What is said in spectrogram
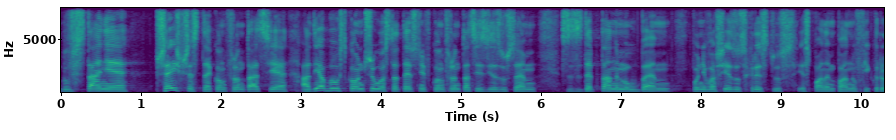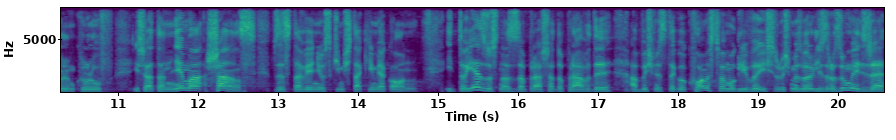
był w stanie przejść przez te konfrontacje, a diabeł skończył ostatecznie w konfrontacji z Jezusem z zdeptanym łbem, ponieważ Jezus Chrystus jest Panem Panów i Królem Królów i szatan nie ma szans w zestawieniu z kimś takim jak On. I to Jezus nas zaprasza do prawdy, abyśmy z tego kłamstwa mogli wyjść, żebyśmy mogli zrozumieć, że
